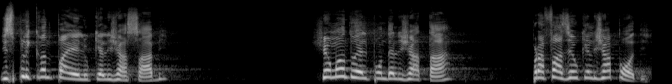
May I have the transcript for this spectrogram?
explicando para Ele o que Ele já sabe, chamando Ele para onde Ele já está, para fazer o que Ele já pode.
